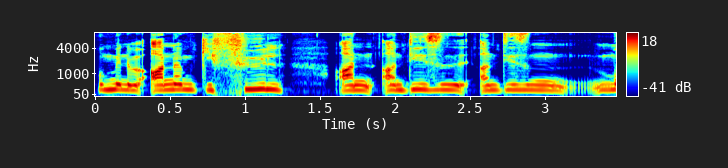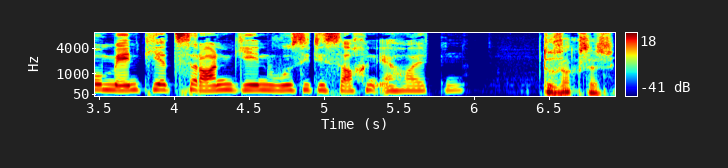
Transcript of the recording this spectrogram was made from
und mit einem anderen Gefühl an, an, diesen, an diesen Moment jetzt rangehen, wo sie die Sachen erhalten. Du sagst es.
